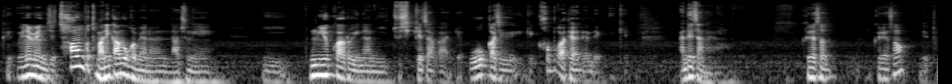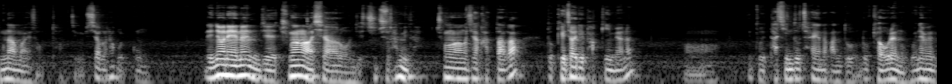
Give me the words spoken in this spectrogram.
그, 왜냐면 이제 처음부터 많이 까먹으면은 나중에 효과로 인한 이 주식 계좌가 이게 5억까지 이게 커버가 돼야 되는데 이게 안 되잖아요. 그래서 그래서 이제 동남아에서부터 지금 시작을 하고 있고 내년에는 이제 중앙아시아로 이제 진출합니다. 중앙아시아 갔다가 또 계절이 바뀌면은 어, 또 다시 인도 차이나 반도로 겨울에는 오고 왜냐면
